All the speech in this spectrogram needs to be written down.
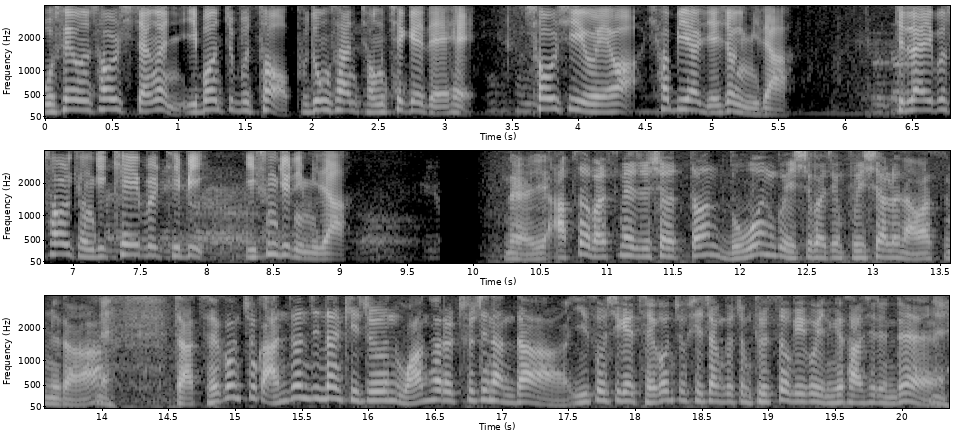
오세훈 서울시장은 이번 주부터 부동산 정책에 대해 서울시의회와 협의할 예정입니다. 딜라이브 서울 경기 케이블 TV 이승준입니다. 네, 이 앞서 말씀해 주셨던 노원구 이슈가 지금 VCR로 나왔습니다. 네. 자, 재건축 안전진단 기준 완화를 추진한다. 이 소식에 재건축 시장도 좀 들썩이고 있는 게 사실인데 네.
